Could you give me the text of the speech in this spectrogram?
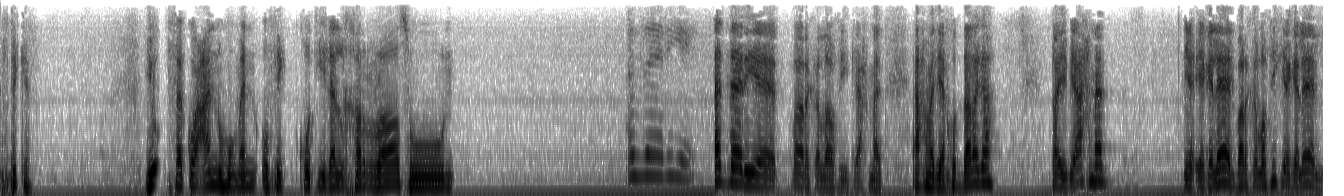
افتكر. يؤفك عنه من أفك قتل الخراصون. الذاريات. الذاريات. بارك الله فيك يا أحمد. أحمد ياخد درجة. طيب يا أحمد يا يا جلال بارك الله فيك يا جلال.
